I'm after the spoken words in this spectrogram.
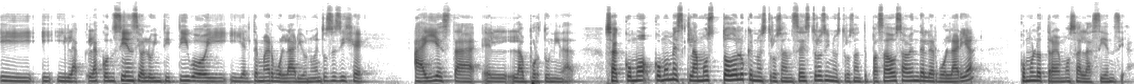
y, la, conciencia, lo intuitivo y, el tema herbolario, ¿no? Entonces dije, ahí está la oportunidad. O sea, ¿cómo, cómo mezclamos todo lo que nuestros ancestros y nuestros antepasados saben de la herbolaria, cómo lo traemos a la ciencia.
